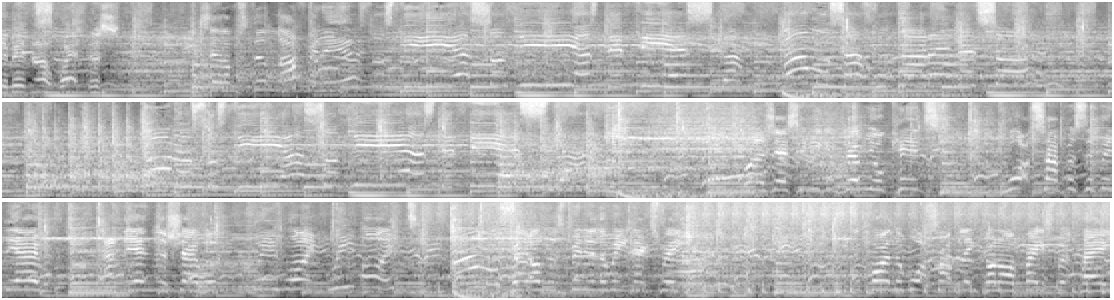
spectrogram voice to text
It's getting a bit, that wetness. He said, I'm still laughing here. Well, Jess, if you can film your kids, WhatsApp us the video at the end of the show. We might, we might put it on this video of the week next week. You'll find the WhatsApp link on our Facebook page.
